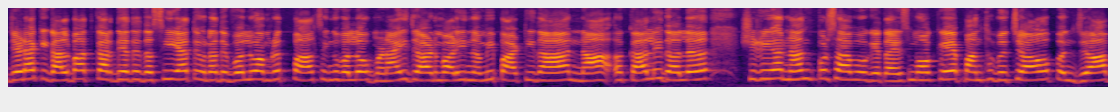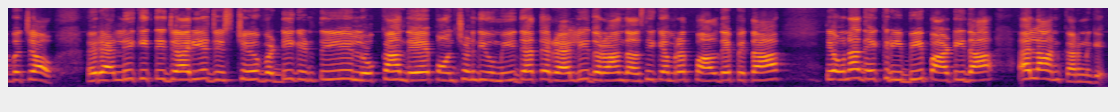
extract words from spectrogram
ਜਿਹੜਾ ਕਿ ਗੱਲਬਾਤ ਕਰਦੇ ਤੇ ਦੱਸੀ ਹੈ ਤੇ ਉਹਨਾਂ ਦੇ ਵੱਲੋਂ ਅੰਮ੍ਰਿਤਪਾਲ ਸਿੰਘ ਵੱਲੋਂ ਬਣਾਈ ਜਾਣ ਵਾਲੀ ਨਵੀਂ ਪਾਰਟੀ ਦਾ ਨਾਂ ਅਕਾਲੀ ਦਲ ਸ਼੍ਰੀ ਅਨੰਦਪੁਰ ਸਾਹਿਬ ਹੋ ਗਿਆ ਤਾਂ ਇਸ ਮੌਕੇ ਪੰਥ ਬਚਾਓ, ਪੰਜਾਬ ਬਚਾਓ ਰੈਲੀ ਕੀਤੀ ਜਾ ਰਹੀ ਹੈ, ਜਿਸ 'ਚ ਵੱਡੀ ਗਿਣਤੀ ਲੋਕਾਂ ਦੇ ਪਹੁੰਚਣ ਦੀ ਉਮੀਦ ਹੈ ਤੇ ਰੈਲੀ ਦੌਰਾਨ ਦੱਸੀ ਕਿ ਅੰਮ੍ਰਿਤਪਾਲ ਦੇ ਪਿਤਾ ਤੇ ਉਹਨਾਂ ਦੇ ਕਰੀਬੀ ਪਾਰਟੀ ਦਾ ਐਲਾਨ ਕਰਨਗੇ।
